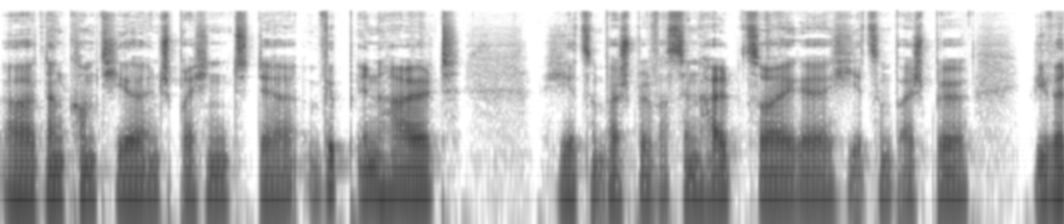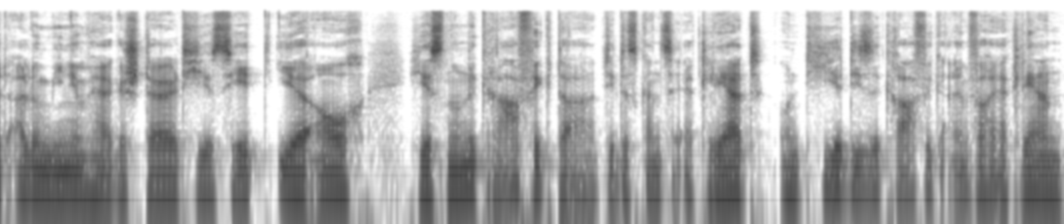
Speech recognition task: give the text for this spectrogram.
Äh, dann kommt hier entsprechend der WIP-Inhalt. Hier zum Beispiel, was sind Halbzeuge? Hier zum Beispiel, wie wird Aluminium hergestellt? Hier seht ihr auch, hier ist nur eine Grafik da, die das Ganze erklärt und hier diese Grafik einfach erklären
